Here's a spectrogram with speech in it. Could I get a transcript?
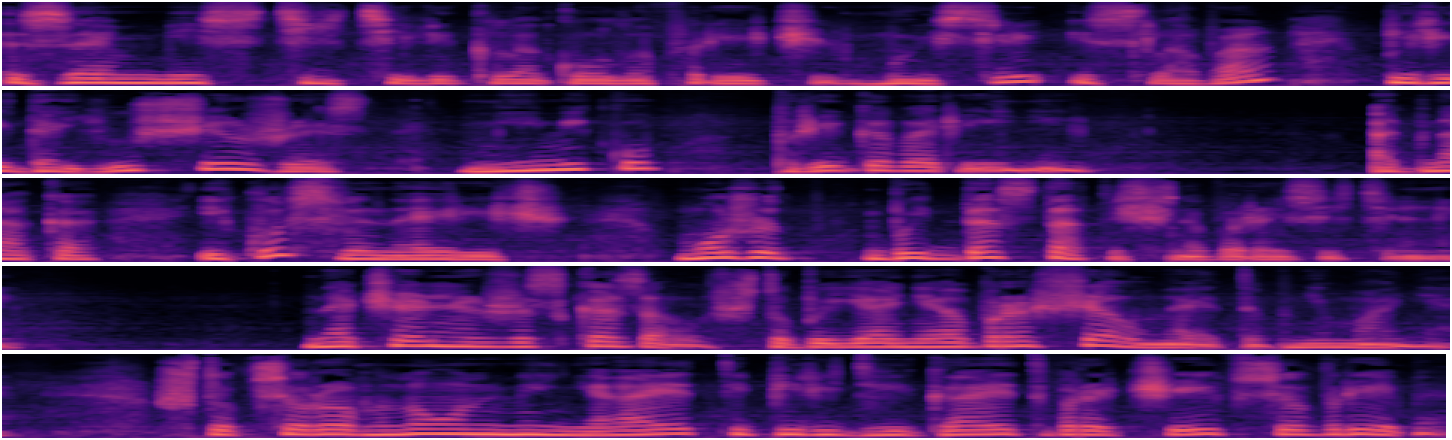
заместители глаголов речи, мысли и слова, передающие жест, мимику при говорении. Однако и косвенная речь может быть достаточно выразительной. Начальник же сказал, чтобы я не обращал на это внимания, что все равно он меняет и передвигает врачей все время,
